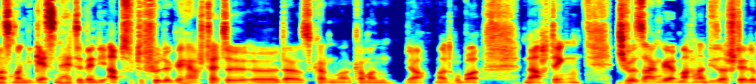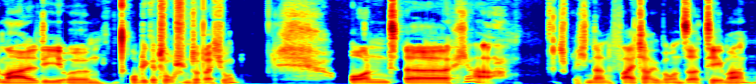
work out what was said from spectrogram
was man gegessen hätte, wenn die absolute Fülle geherrscht hätte, äh, das kann man, kann man ja mal drüber nachdenken. Ich würde sagen, wir machen an dieser Stelle mal die äh, obligatorische Unterbrechung. Und äh, ja, sprechen dann weiter über unser Thema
